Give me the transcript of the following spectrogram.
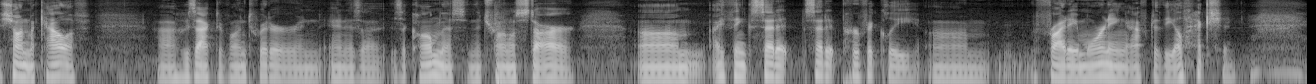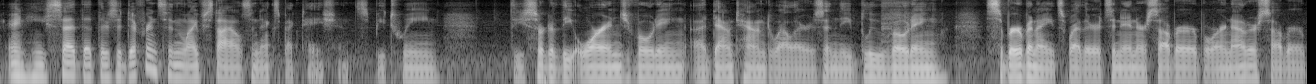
Shawn Micallef, uh, who's active on Twitter and, and is a is a columnist in the Toronto Star. Um, I think said it said it perfectly um, Friday morning after the election, and he said that there's a difference in lifestyles and expectations between the sort of the orange voting uh, downtown dwellers and the blue voting suburbanites, whether it's an inner suburb or an outer suburb.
